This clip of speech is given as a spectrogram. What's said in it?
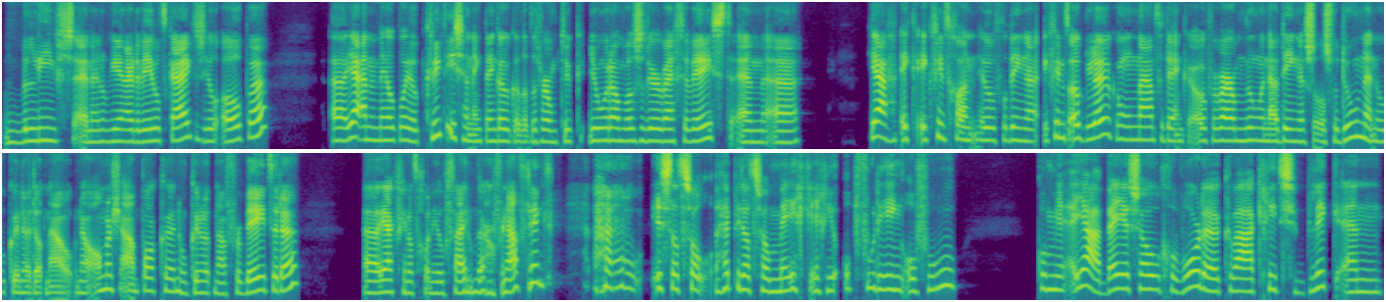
beliefs en, hoe je naar de wereld kijkt. Dus heel open. Uh, ja, en dan ook wel heel kritisch. En ik denk ook dat dat is waarom ik natuurlijk jongerenambassadeur ben geweest. En ja, ik, ik vind gewoon heel veel dingen. Ik vind het ook leuk om na te denken over waarom doen we nou dingen zoals we doen en hoe kunnen we dat nou, nou anders aanpakken en hoe kunnen we dat nou verbeteren. Uh, ja, ik vind het gewoon heel fijn om daarover na te denken. hoe is dat zo? Heb je dat zo meegekregen, je opvoeding of hoe kom je? Ja, ben je zo geworden qua kritische blik en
